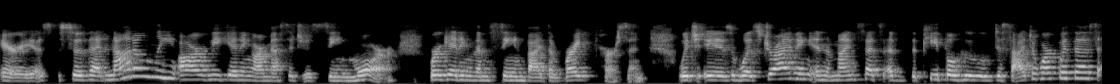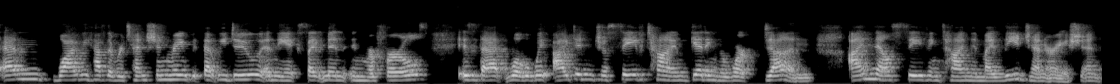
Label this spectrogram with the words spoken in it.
areas so that not only are we getting our messages seen more, we're getting them seen by the right person, which is what's driving in the mindsets of the people who decide to work with us and why we have the retention rate that we do and the excitement in referrals is that, well, wait, I didn't just save time getting the work done. I'm now saving time in my lead generation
